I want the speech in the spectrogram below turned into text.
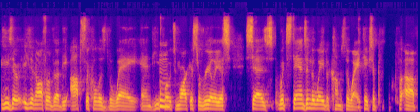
He's a he's an author of the The Obstacle Is the Way, and he mm. quotes Marcus Aurelius says, "What stands in the way becomes the way." It takes a uh,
